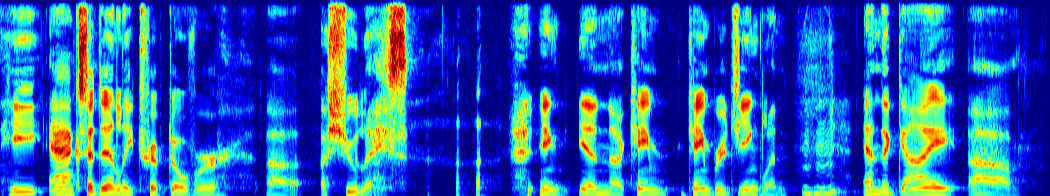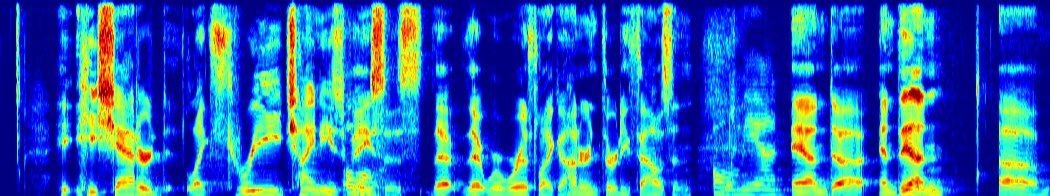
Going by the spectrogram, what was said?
he accidentally tripped over uh, a shoelace in in uh, Cam- Cambridge, England, and the guy. um he, he shattered like three Chinese vases that, that were worth like 130,000 Oh man. and uh, and then um,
